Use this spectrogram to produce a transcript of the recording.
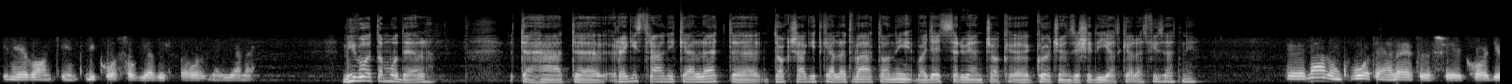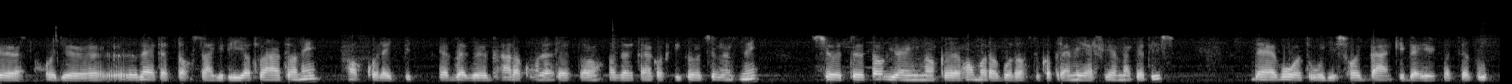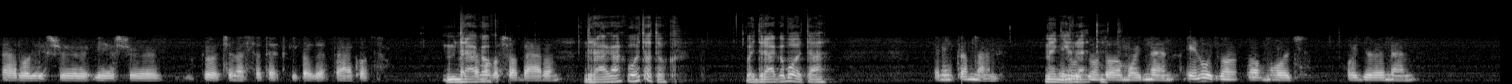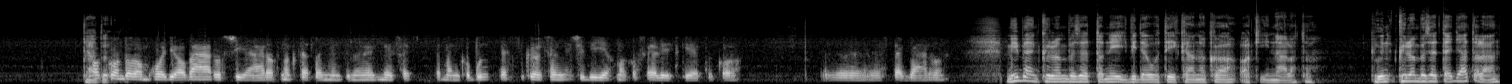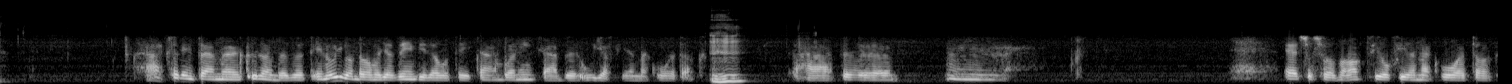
kinél van kint, mikor fogja visszahozni ilyenek. Mi volt a modell? Tehát eh, regisztrálni kellett, tagságit kellett váltani, vagy egyszerűen csak kölcsönzési díjat kellett fizetni? Nálunk volt olyan lehetőség, hogy, hogy lehetett tagsági díjat váltani, akkor egy picit kedvezőbb árakon lehetett a gazettákat kikölcsönözni, sőt tagjainknak hamarabb odaadtuk a premier filmeket is, de volt úgy is, hogy bárki bejöhetett az utcáról, és, és kölcsönözhetett ki gazettákat. Drága, magasabb áron. Drágák voltatok? Vagy drága voltál? Szerintem nem. Mennyi Én úgy gondolom, hogy nem. Én úgy gondolom, hogy, hogy nem. Tehát Azt gondolom, hogy a városi áraknak, tehát vagy mint megnézhetjük, mondjuk a budapesti kölcsönzési díjaknak a felét kértük a Szegváron. Miben különbözött a négy videótékának a, a kínálata? Különbözött egyáltalán? Hát szerintem különbözött. Én úgy gondolom, hogy az én videótékámban inkább új a filmek voltak. Uh-huh. Tehát mm, elsősorban akciófilmek voltak,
